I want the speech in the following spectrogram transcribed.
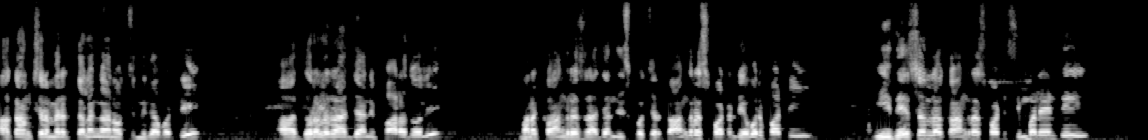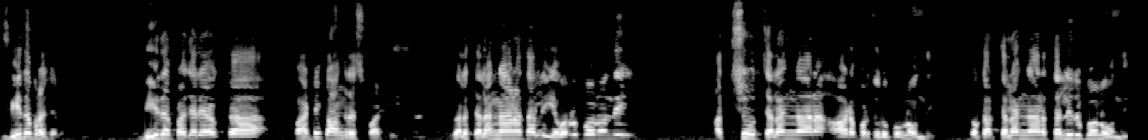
ఆకాంక్షల మేరకు తెలంగాణ వచ్చింది కాబట్టి ఆ దొరల రాజ్యాన్ని పారదోలి మన కాంగ్రెస్ రాజ్యాన్ని తీసుకొచ్చారు. కాంగ్రెస్ పార్టీ అంటే ఎవరి పార్టీ? ఈ దేశంలో కాంగ్రెస్ పార్టీ సింబల్ ఏంటి? బీద ప్రజలు. బీద ప్రజల యొక్క పార్టీ కాంగ్రెస్ పార్టీ. ఇవాళ తెలంగాణ తల్లి ఎవరి రూపంలో ఉంది? అచ్చు తెలంగాణ ఆడపడుచు రూపంలో ఉంది. ఒక తెలంగాణ తల్లి రూపంలో ఉంది.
